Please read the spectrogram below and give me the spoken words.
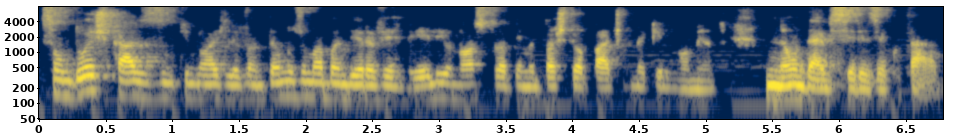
são dois casos em que nós levantamos uma bandeira vermelha e o nosso tratamento osteopático naquele momento não deve ser executado.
